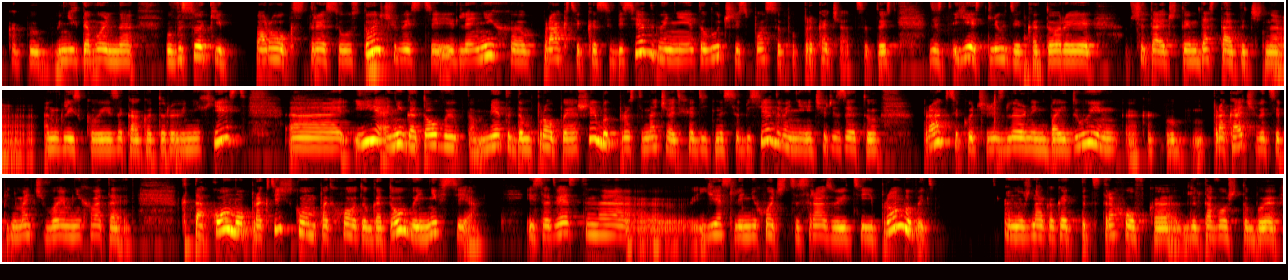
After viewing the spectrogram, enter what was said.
как бы, у них довольно высокий порог стрессоустойчивости, и для них э, практика собеседования — это лучший способ прокачаться. То есть здесь есть люди, которые считают, что им достаточно английского языка, который у них есть, э, и они готовы там, методом проб и ошибок просто начать ходить на собеседование и через эту практику, через learning by doing э, как бы прокачиваться и понимать, чего им не хватает. К такому практическому подходу готовы не все. И, соответственно, э, если не хочется сразу идти и пробовать, а нужна какая-то подстраховка для того, чтобы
